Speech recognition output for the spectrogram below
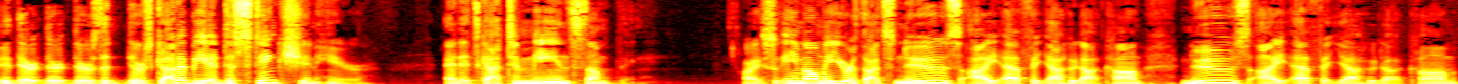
it, there, there, there's a, there's got to be a distinction here, and it's got to mean something. All right, so email me your thoughts, newsif at yahoo.com, newsif at yahoo.com,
